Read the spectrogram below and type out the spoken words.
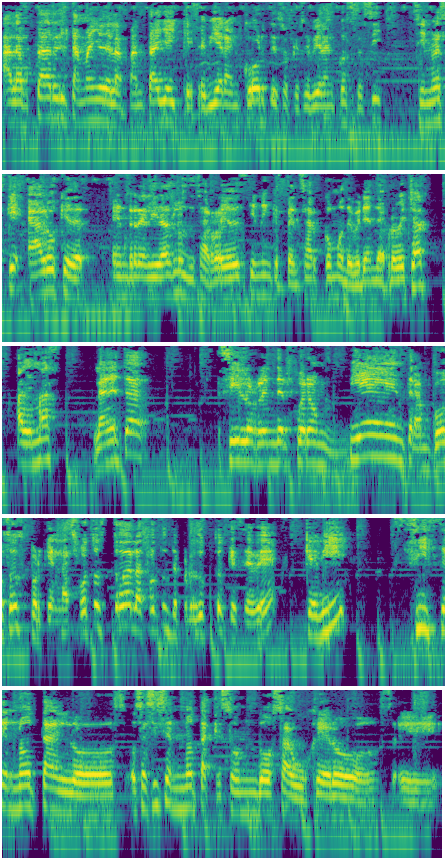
adaptar el tamaño de la pantalla y que se vieran cortes o que se vieran cosas así, sino es que algo que en realidad los desarrolladores tienen que pensar cómo deberían de aprovechar. Además, la neta, sí, los renders fueron bien tramposos porque en las fotos, todas las fotos de producto que se ve, que vi, sí se notan los, o sea, sí se nota que son dos agujeros eh,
